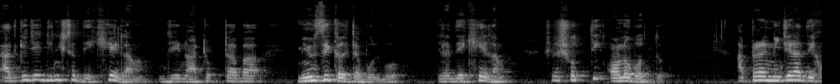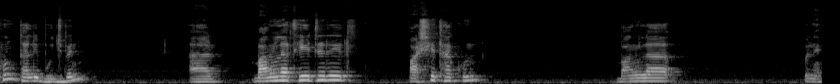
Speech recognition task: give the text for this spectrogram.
আজকে যে জিনিসটা দেখে এলাম, যে নাটকটা বা মিউজিক্যালটা বলব, যেটা দেখে এলাম, সেটা সত্যি অনবদ্য। আপনারা নিজেরা দেখুন, তাহলে বুঝবেন। আর বাংলা থিয়েটারের পাশে থাকুন। বাংলা মানে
